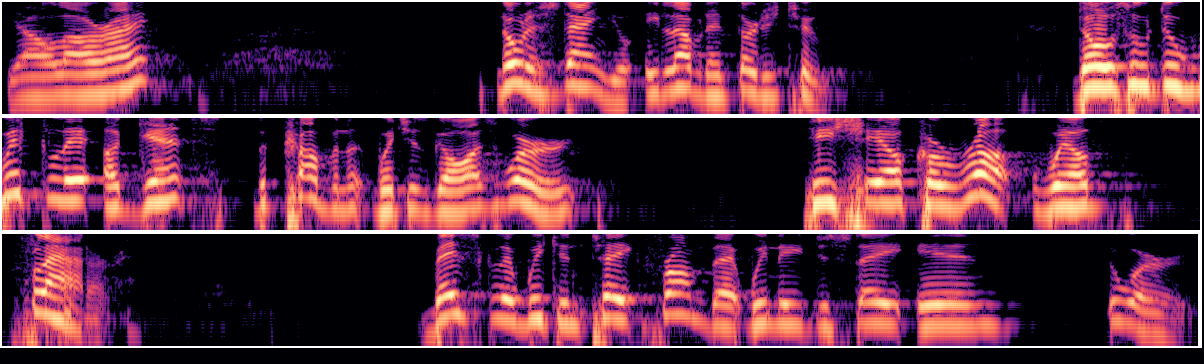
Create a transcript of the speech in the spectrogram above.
Y'all all right? Notice Daniel 11 and 32. Those who do wickedly against the covenant, which is God's word, he shall corrupt with flattery. Basically, we can take from that we need to stay in the word.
